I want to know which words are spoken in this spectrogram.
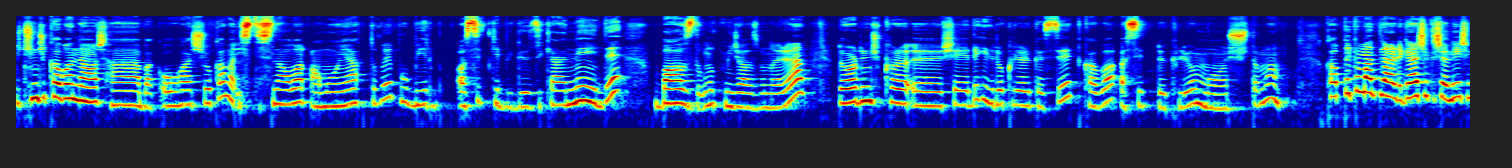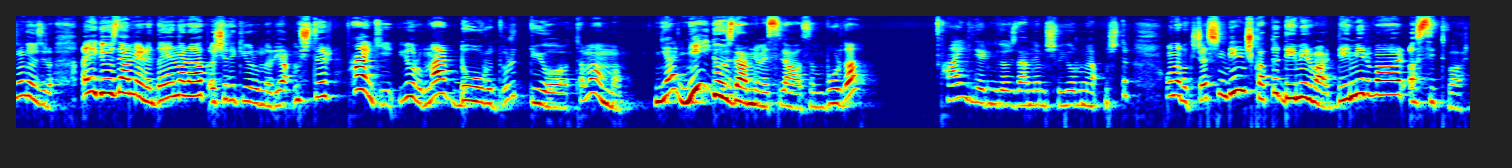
Üçüncü kaba NaOH. Ha bak OH yok ama istisna olan amonyaktı ve bu bir asit gibi gözüken neydi? Bazdı. Unutmayacağız bunları. Dördüncü kara, e, şeyde hidroklorik asit, kaba asit dökülüyormuş. Tamam. Kaptaki maddelerde gerçekleşen değişimini gözlüyor. Ali gözlemlerine dayanarak aşağıdaki yorumları yapmıştır. Hangi yorumlar doğrudur diyor. Tamam mı? Yani neyi gözlemlemesi lazım burada? Hangilerini gözlemlemiş ve yorum yapmıştır ona bakacağız. Şimdi birinci kapta demir var. Demir var, asit var.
